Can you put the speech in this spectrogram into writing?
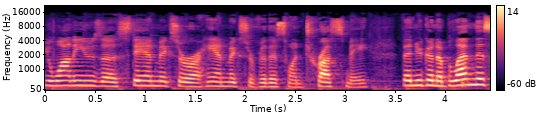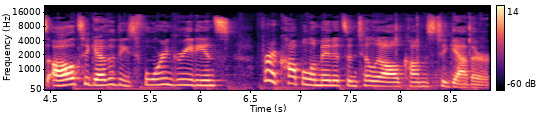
You'll want to use a stand mixer or a hand mixer for this one, trust me. Then you're going to blend this all together, these four ingredients, for a couple of minutes until it all comes together.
